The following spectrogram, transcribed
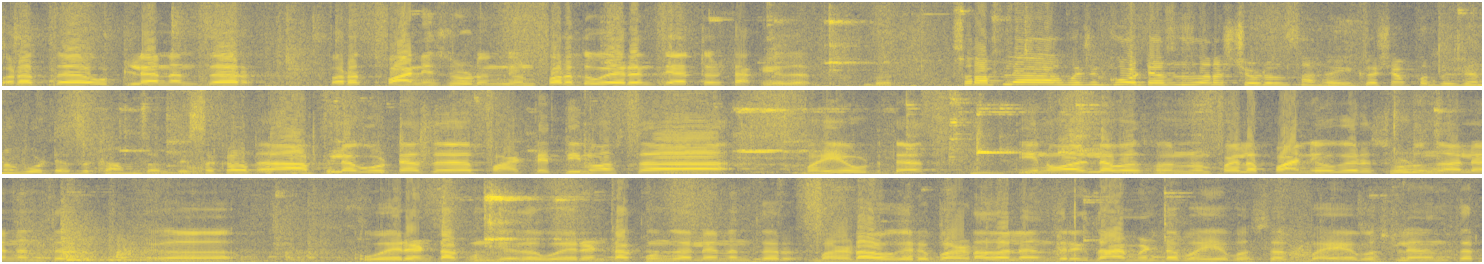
परत उठल्यानंतर परत पाणी सोडून देऊन परत वैरण त्यातच टाकली जाते. बर. सर आपल्या म्हणजे गोट्याचं जरा शेड्यूल सांगा की कशा पद्धतीनं गोट्याचं काम चालतंय? आता सकाळ आपल्या गोट्यात पहाटे तीन वाजता भये उठतात. तीन वाजल्यापासून पहिला पाणी वगैरे सोडून झाल्यानंतर अं, वैरण टाकून घ्यायचं. वैरण टाकून झाल्यानंतर भरडा वगैरे भरडा झाल्यानंतर एक दहा मिनटं भये बसतात. भये बसल्यानंतर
